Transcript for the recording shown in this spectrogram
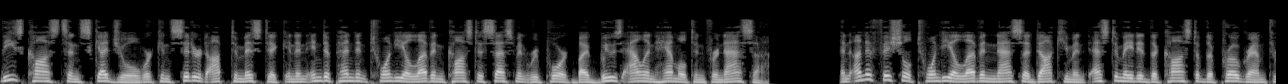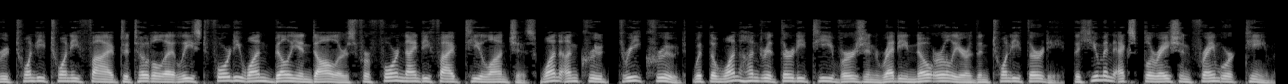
These costs and schedule were considered optimistic in an independent 2011 cost assessment report by Booz Allen Hamilton for NASA. An unofficial 2011 NASA document estimated the cost of the program through 2025 to total at least $41 billion for four 95T launches one uncrewed, three crewed, with the 130T version ready no earlier than 2030. The Human Exploration Framework Team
